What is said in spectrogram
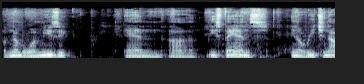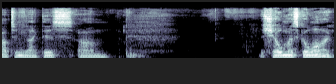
of number one music and uh, these fans, you know, reaching out to me like this, um, the show must go on.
